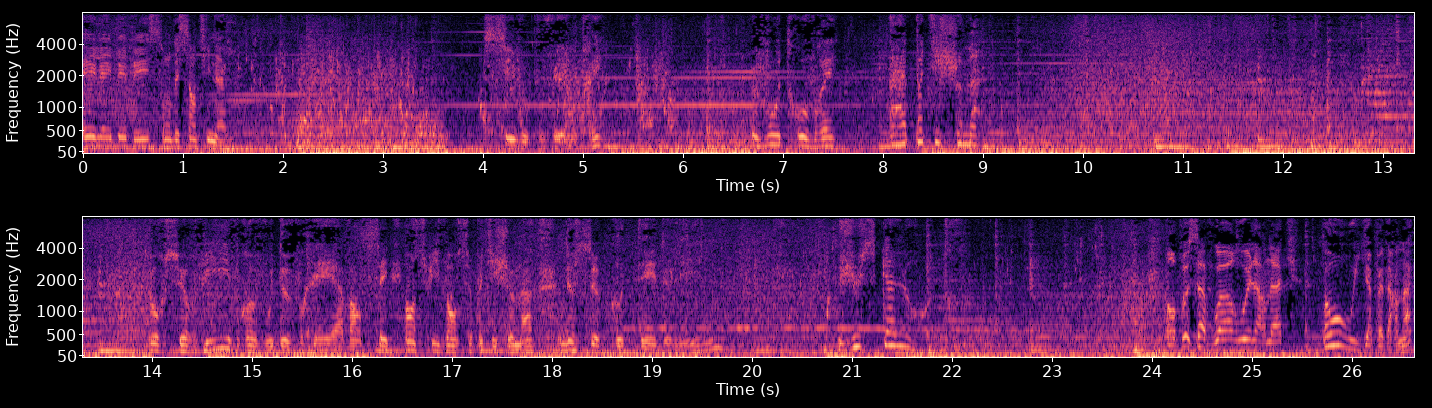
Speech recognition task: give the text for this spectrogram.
Et les bébés sont des sentinelles. Si vous pouvez entrer, vous trouverez un petit chemin. Pour survivre, vous devrez avancer en suivant ce petit chemin de ce côté de l'île jusqu'à l'autre. On peut savoir où est l'arnaque? Oh, il n'y a pas d'arnaque.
